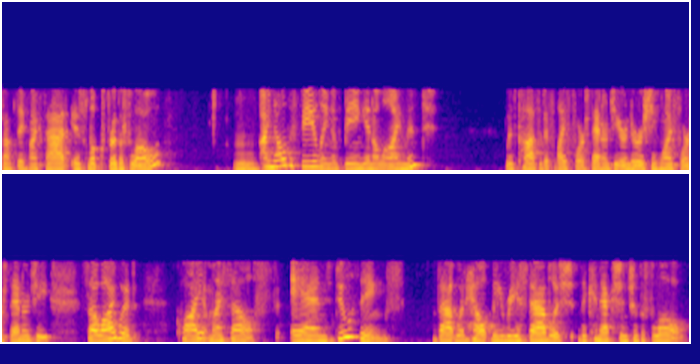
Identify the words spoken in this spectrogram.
something like that is look for the flow Mm-hmm. I know the feeling of being in alignment with positive life force energy or nourishing life force energy. So I would quiet myself and do things that would help me reestablish the connection to the flow.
